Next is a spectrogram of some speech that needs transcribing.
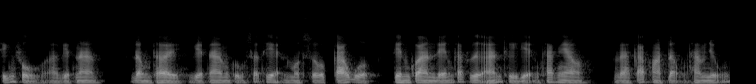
chính phủ ở Việt Nam. Đồng thời, Việt Nam cũng xuất hiện một số cáo buộc liên quan đến các dự án thủy điện khác nhau và các hoạt động tham nhũng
